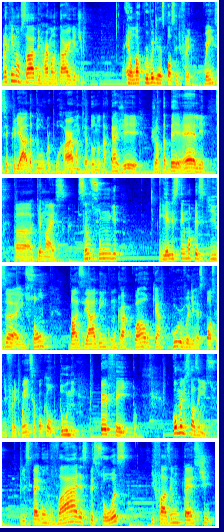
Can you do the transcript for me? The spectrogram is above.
Para quem não sabe, Harman Target é uma curva de resposta de frequência criada pelo grupo Harman, que é dono da KG, JBL, uh, que mais? Samsung. E eles têm uma pesquisa em som baseada em encontrar qual que é a curva de resposta de frequência, qual que é o tuning perfeito. Como eles fazem isso? Eles pegam várias pessoas e fazem um teste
